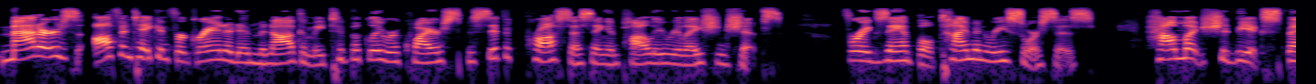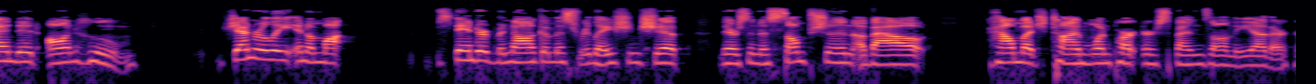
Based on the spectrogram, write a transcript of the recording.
Matters often taken for granted in monogamy typically require specific processing in poly relationships. For example, time and resources. How much should be expended on whom? Generally, in a mo- standard monogamous relationship, there's an assumption about how much time one partner spends on the other.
